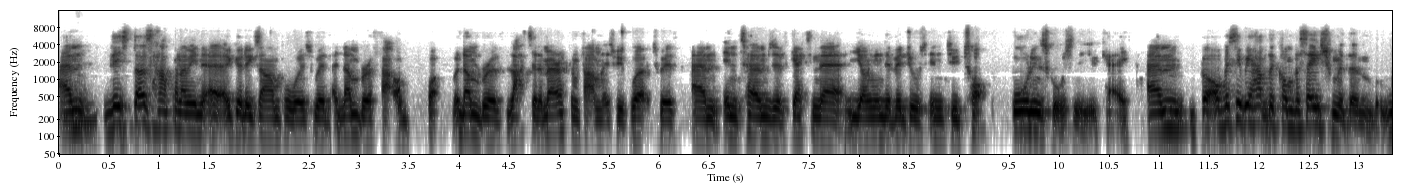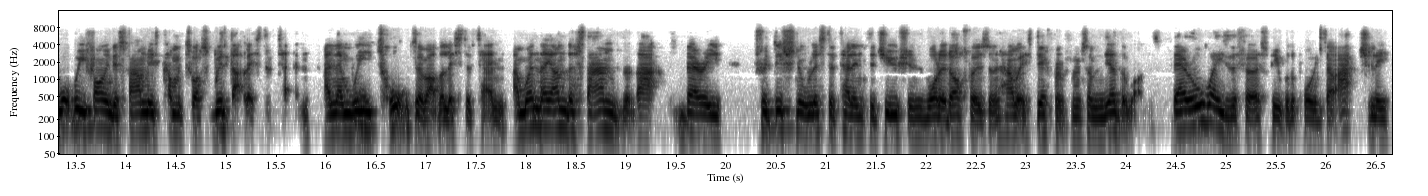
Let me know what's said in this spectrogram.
And um, mm. this does happen. I mean, a, a, good example was with a number of a number of Latin American families we've worked with, um, in terms of getting their young individuals into top boarding schools in the UK. Um, but obviously, we have the conversation with them. What we find is families come to us with that list of 10, and then we talk to them about the list of 10. And when they understand that that very traditional list of 10 institutions, what it offers, and how it's different from some of the other ones, they're always the first people to point out actually,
